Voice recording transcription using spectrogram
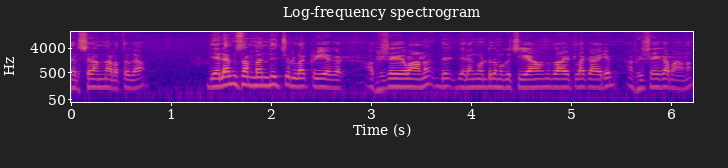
ദർശനം നടത്തുക. ജലം സംബന്ധിച്ചുള്ള ക്രിയകൾ അഭിഷേകമാണ്. ജലം കൊണ്ട് നമുക്ക് ചെയ്യാവുന്നതായിട്ടുള്ള കാര്യം അഭിഷേകമാണ്.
